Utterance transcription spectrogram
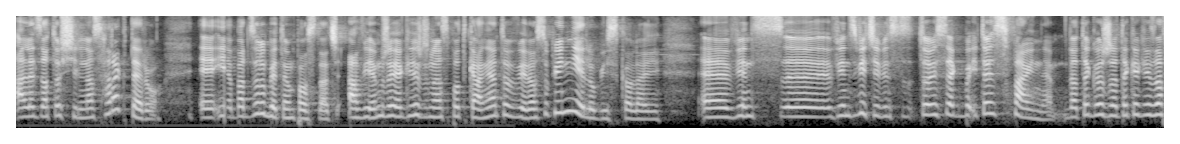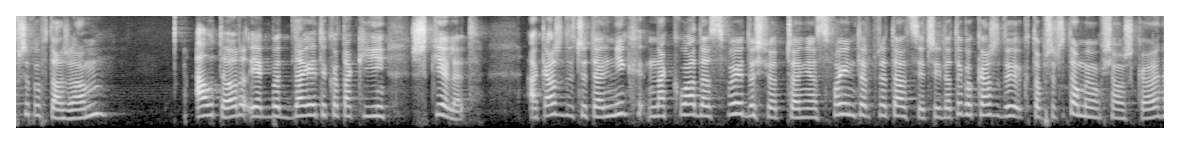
ale za to silna z charakteru. E, I ja bardzo lubię tę postać, a wiem, że jak jeżdżę na spotkania, to wiele osób jej nie lubi z kolei. E, więc, e, więc wiecie, więc to jest jakby, i to jest fajne, dlatego, że tak jak ja zawsze powtarzam, autor jakby daje tylko taki szkielet, a każdy czytelnik nakłada swoje doświadczenia, swoje interpretacje, czyli dlatego każdy, kto przeczytał moją książkę,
